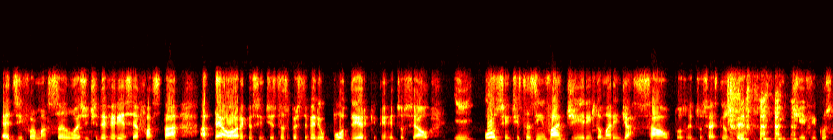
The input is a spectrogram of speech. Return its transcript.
é desinformação, a gente deveria se afastar, até a hora que os cientistas perceberem o poder que tem a rede social e os cientistas invadirem, tomarem de assalto as redes sociais, ter os científicos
